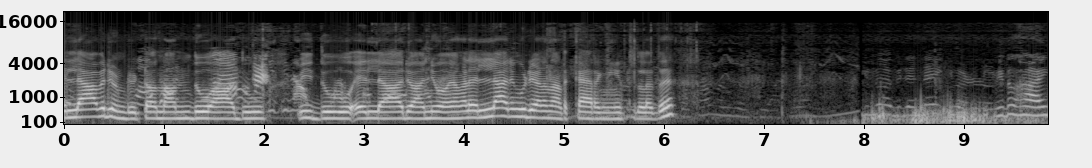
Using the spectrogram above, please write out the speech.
എല്ലാവരും ഉണ്ട് കേട്ടോ നന്ദു ആദു വിധു എല്ലാവരും അനു ഞങ്ങളെല്ലാവരും കൂടിയാണ് നടക്കാൻ ഇറങ്ങിയിട്ടുള്ളത് വിധു ഹായ്.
